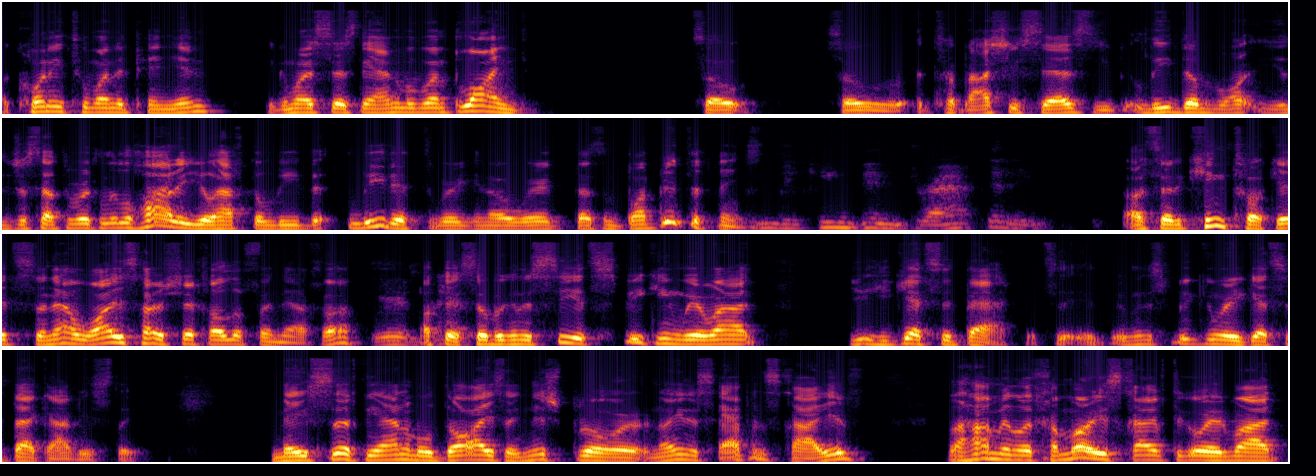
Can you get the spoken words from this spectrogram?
According to one opinion, the Gemara says the animal went blind. So so Tabashi says you lead the you just have to work a little harder. You'll have to lead lead it where you know where it doesn't bump into things. The king didn't draft it. Oh, so the king took it. So now why is Harshech Fanecha? Okay, so we're going to see it speaking where what he gets it back. It's we're speaking where he gets it back. Obviously, Mesa, if the animal dies, like Nishbro or Nainus happens, Chayiv. Lahamil chamor is chayiv to go ahead what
